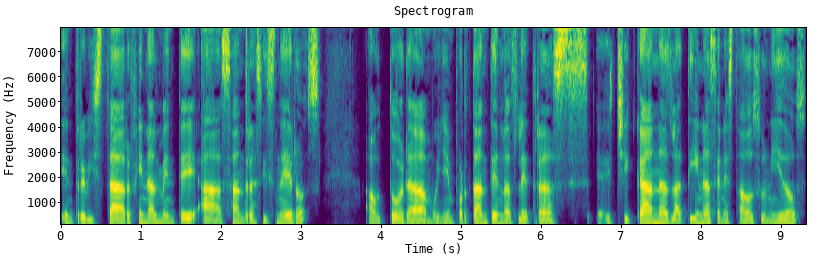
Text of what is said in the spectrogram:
entrevistar finalmente a Sandra Cisneros, autora muy importante en las letras eh, chicanas, latinas en Estados Unidos.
